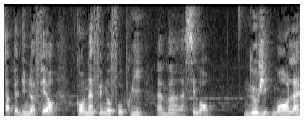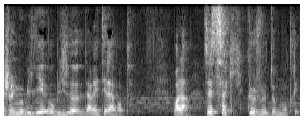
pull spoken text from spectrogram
Tu as perdu une affaire. Quand on a fait une offre au prix, eh ben, c'est mort. Logiquement, l'agent immobilier oblige d'arrêter la vente. Voilà, c'est ça que je veux te montrer.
